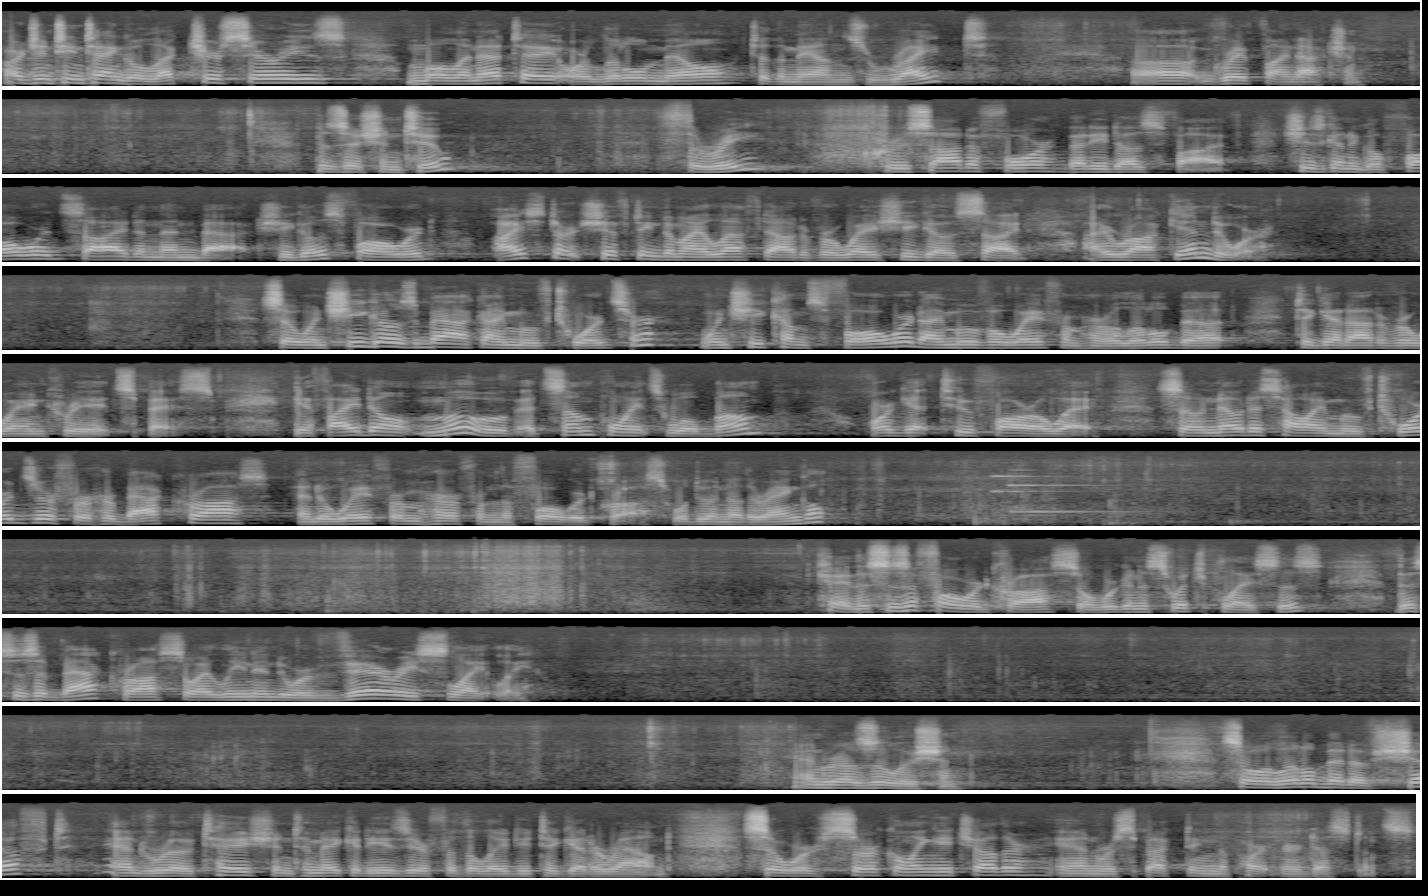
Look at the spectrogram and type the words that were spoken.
Argentine Tango Lecture Series, Molinete or Little Mill to the man's right. Uh, grapevine action. Position two, three, Cruzada four, Betty does five. She's going to go forward, side, and then back. She goes forward. I start shifting to my left out of her way. She goes side. I rock into her. So when she goes back, I move towards her. When she comes forward, I move away from her a little bit to get out of her way and create space. If I don't move, at some points we'll bump or get too far away. So notice how I move towards her for her back cross and away from her from the forward cross. We'll do another angle. Okay, this is a forward cross, so we're going to switch places. This is a back cross, so I lean into her very slightly. And resolution. So a little bit of shift and rotation to make it easier for the lady to get around. So we're circling each other and respecting the partner distance.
